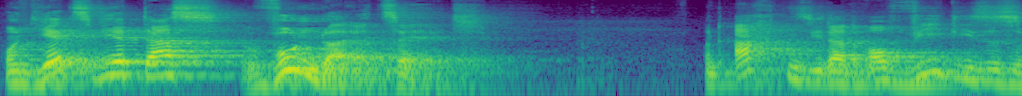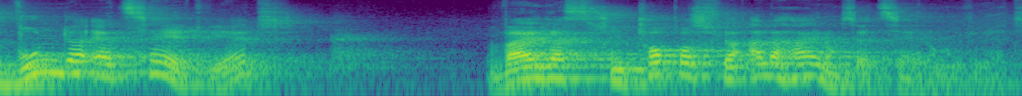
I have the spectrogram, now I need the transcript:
Und jetzt wird das Wunder erzählt. Und achten Sie darauf, wie dieses Wunder erzählt wird, weil das zum Topos für alle Heilungserzählungen wird.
